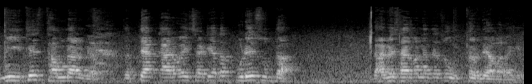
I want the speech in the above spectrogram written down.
मी इथेच थांबणार नाही. तर त्या कारवाईसाठी आता पुढे सुद्धा धाबे साहेबांना त्याचं उत्तर द्यावं लागेल.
